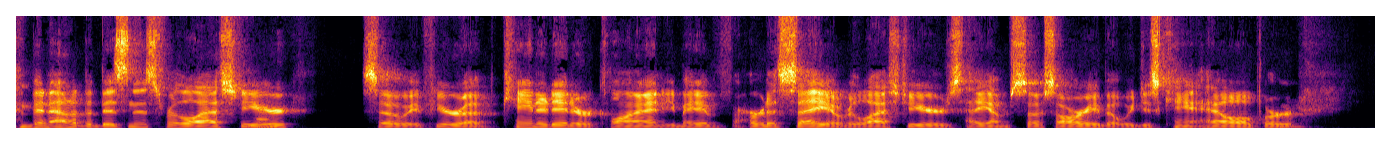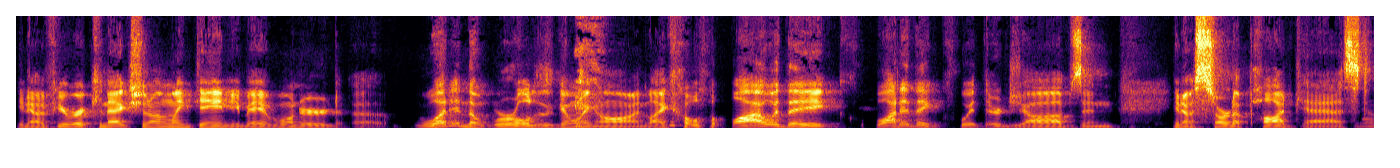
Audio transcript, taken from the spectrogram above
been out of the business for the last year. Yeah. So if you're a candidate or a client, you may have heard us say over the last years, "Hey, I'm so sorry, but we just can't help," or mm-hmm you know, if you were a connection on LinkedIn, you may have wondered uh, what in the world is going on. like, why would they? Why did they quit their jobs and you know start a podcast?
